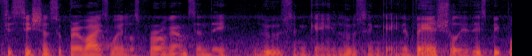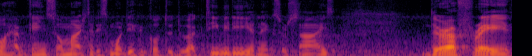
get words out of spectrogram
physician supervised weight loss programs, and they lose and gain, lose and gain. Eventually, these people have gained so much that it's more difficult to do activity and exercise. They're afraid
